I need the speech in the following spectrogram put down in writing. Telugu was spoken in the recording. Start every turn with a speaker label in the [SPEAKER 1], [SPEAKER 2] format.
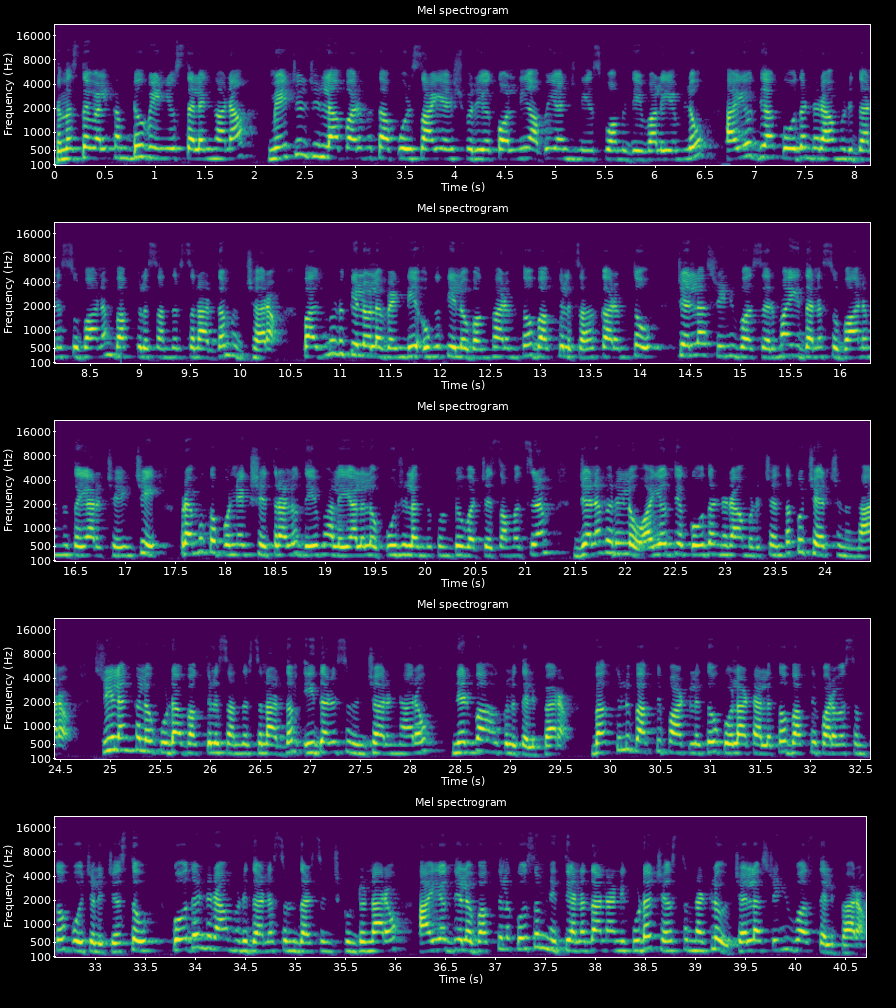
[SPEAKER 1] నమస్తే welcome to V news Telangana. Medchal జిల్లా పర్వతాపూర్ సాయి ఐశ్వర్య కాలనీ అభయాంజనేయ స్వామి దేవాలయంలో అయోధ్య కోదండరాముడి ధన శుభానం భక్తుల సందర్శనార్థం ఉంచారు పదమూడు కిలోల వెండి ఒక కిలో బంగారంతో భక్తుల సహకారంతో చెల్లా శ్రీనివాస్ శర్మ ఈ ధన సుబానంను తయారు చేయించి ప్రముఖ పుణ్యక్షేత్రాలు దేవాలయాలలో పూజలు అందుకుంటూ వచ్చే సంవత్సరం జనవరిలో అయోధ్య కోదండరాముడి చెంతకు చేర్చనున్నారు. శ్రీలంకలో కూడా భక్తుల సందర్శనార్థం ఈ ధనస్సు ఉంచారన్నారు నిర్వాహకులు తెలిపారు. భక్తులు భక్తి పాటలతో కోలాటాలతో భక్తి పరవశంతో పూజలు చేస్తూ కోదండరాముడి ధనస్సును దర్శించుకుంటున్నారు. అయోధ్యలో భక్తుల కోసం నిత్య అన్నదానాన్ని కూడా చేస్తున్నట్లు చెల్ల శ్రీనివాస్ తెలిపారు.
